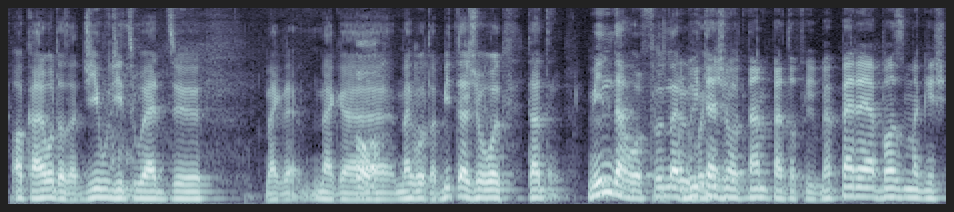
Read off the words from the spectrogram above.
akár volt az a jiu-jitsu edző, meg, meg, oh. meg volt a Bite Zsolt, tehát mindenhol a fölmerül, Vite hogy Zsolt nem pedofil, beperel, bazd meg, és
